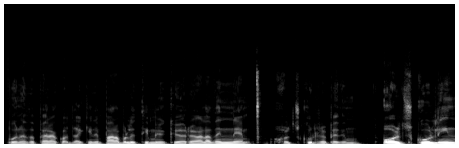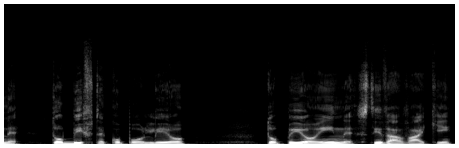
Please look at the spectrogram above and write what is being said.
που είναι εδώ πέρα κοντά και είναι πάρα πολύ τίμιο και ωραίο, αλλά δεν είναι old school, ρε παιδί μου. Old school είναι το μπιφτεκοπολείο, το οποίο είναι στη Δαβάκη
